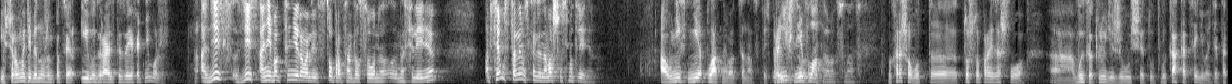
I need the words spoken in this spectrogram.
и все равно тебе нужен ПЦР. И в Израиль ты заехать не можешь. А здесь, здесь они вакцинировали 100% своего на- населения, а всем остальным сказали на ваше усмотрение. А у них не платная вакцинация. То есть У них не платная вакцинация. Ну хорошо, вот э, то, что произошло, а, вы как люди, живущие тут, вы как оцениваете, это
